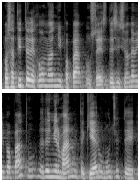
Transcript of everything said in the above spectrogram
pues a ti te dejó más mi papá, pues es decisión de mi papá, tú eres mi hermano y te quiero mucho y te,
